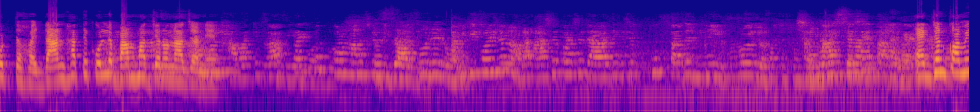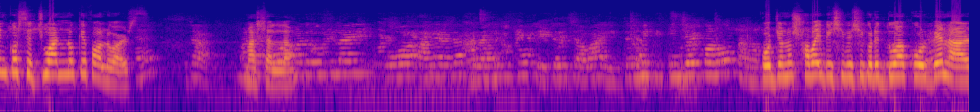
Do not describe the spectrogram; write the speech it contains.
করতে হয় ডান হাতে করলে বাম হাত যেন না জানে। রাস্তায় খুব কম মানুষকে দিতে জাফরের পারি। আমি কি করি জানো? আমার আশেপাশে যারা দেখি খুব তাদের নিড প্রয়োজন। আমি আমি মাস শেষে তাদেরকে একজন কমেন্ট করছে চুয়ান্ন কে ফলোয়ার্স যাক, মানে মাশাআল্লাহ। ও আমাদের ওসিলায় ও আগে যাক, আমরা কিছু হোক, এটাই চাওয়া, এটাই তুমি আর কিছু এনজয় করো না না। ওর জন্য সবাই বেশি বেশি করে দোয়া করবেন আর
